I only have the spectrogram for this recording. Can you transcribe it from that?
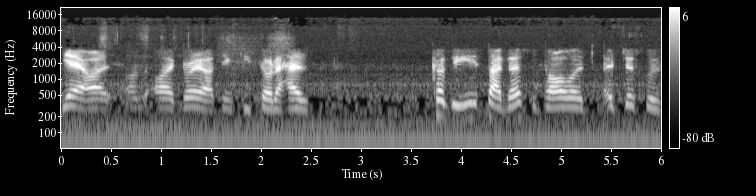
yeah, I, I, I agree. I think he sort of has because he is so versatile. It, it just was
